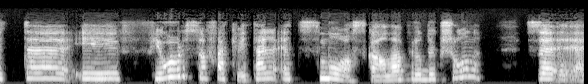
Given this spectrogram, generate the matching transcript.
et uh, I fjor så fikk vi til et småskalaproduksjon eh,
